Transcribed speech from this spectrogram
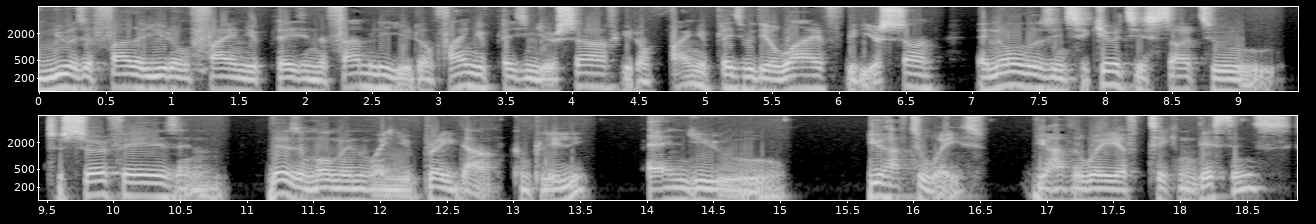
And you as a father, you don't find your place in the family, you don't find your place in yourself, you don't find your place with your wife, with your son. And all those insecurities start to, to surface. And there's a moment when you break down completely and you, you have two ways. You have the way of taking distance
